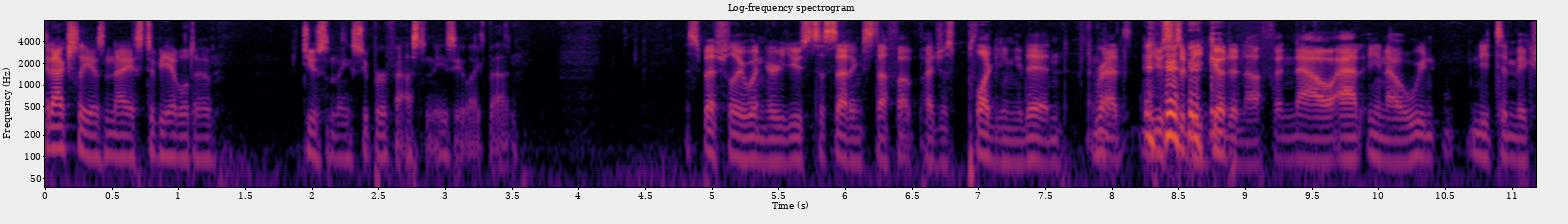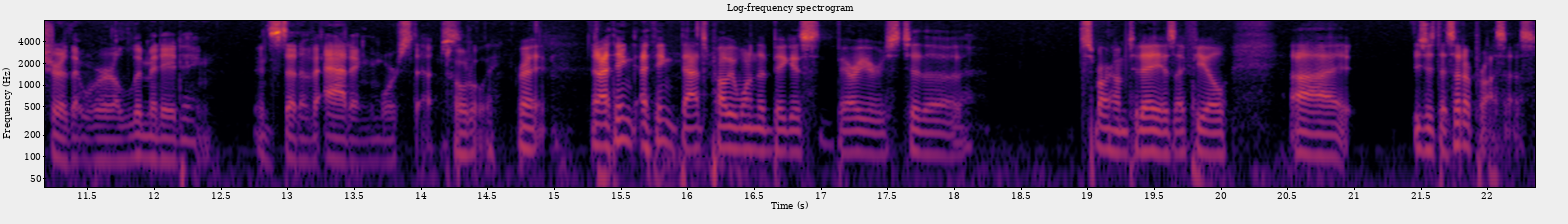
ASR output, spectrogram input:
it actually is nice to be able to do something super fast and easy like that. especially when you're used to setting stuff up by just plugging it in. And Right. That used to be good enough, and now at you know we need to make sure that we're eliminating instead of adding more steps. Totally. Right. And I think I think that's probably one of the biggest barriers to the smart home today is I feel uh, is just the setup process.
